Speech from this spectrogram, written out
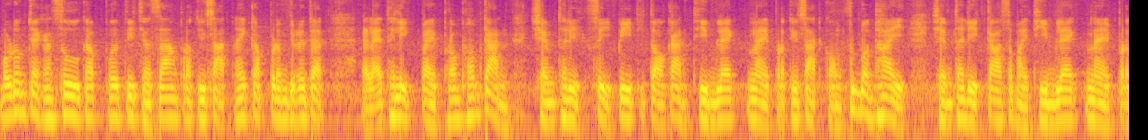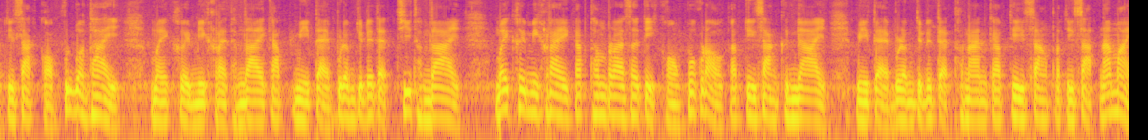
มาร่วมใจกันสู้ครับเพื่อที่จะสร้างประวัติศาสตร์ให้กับบุรีรัมย์ยูไนเต็ดและไทลีกไปพร้อม ๆ กันแชมป์ไทลีก4 ปีติดต่อกันทีมแรกในประวัติศาสตร์ของฟุตบอลไทยแชมป์ไทยลีก9สมัยทีมแรกในประวัติศาสตร์ของฟุตบอลไทย ไม่เคยมีใครทำได้ครับ มีแต่บุรีรัมย์ยูไนเต็ดที่ทำได้ ไม่เคยมีใครครับทำลายสถิติของพวกเราครับที่สร้างขึ้นได้ มีแต่บุรีรัมย์ยูไนเต็ดเท่านั้นครับที่สร้างประวัติศาสตร์หน้าใหม่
